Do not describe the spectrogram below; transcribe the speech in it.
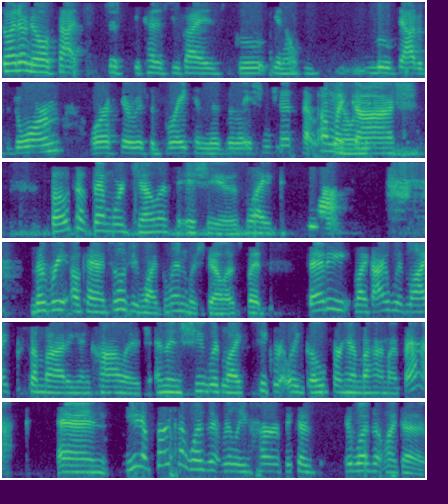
So I don't know if that's just because you guys grew, you know, moved out of the dorm or if there was a break in the relationship. That was, Oh you my know, gosh. Both of them were jealous issues. Like Yeah. the re okay, I told you why Glenn was jealous, but Betty like I would like somebody in college and then she would like secretly go for him behind my back. And you know, first I wasn't really hurt because it wasn't like a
